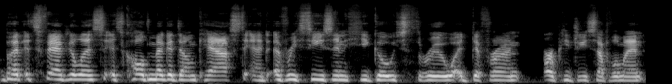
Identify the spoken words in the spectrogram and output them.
But it's fabulous. It's called MegaDumbCast, and every season he goes through a different RPG supplement,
